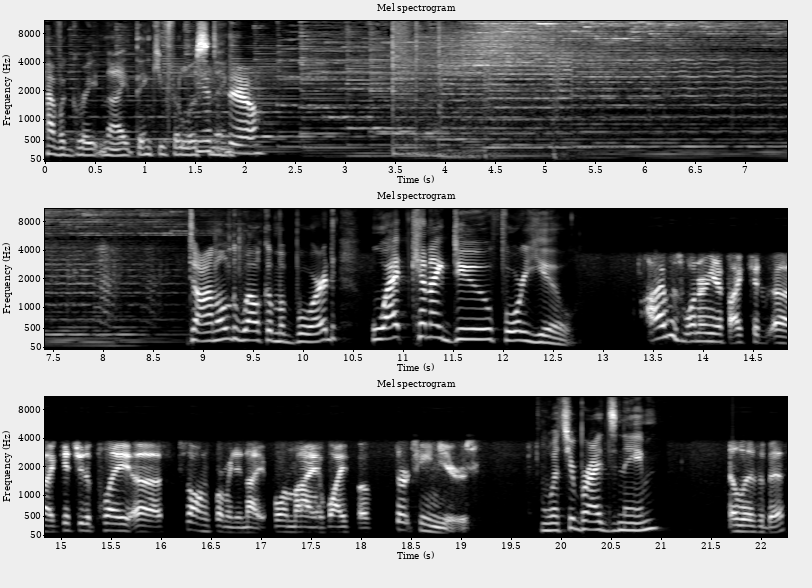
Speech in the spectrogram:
Have a great night. Thank you for listening. You too. Donald, welcome aboard. What can I do for you? I was wondering if I could uh, get you to play a song for me tonight for my wife of 13 years, What's your bride's name? Elizabeth.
